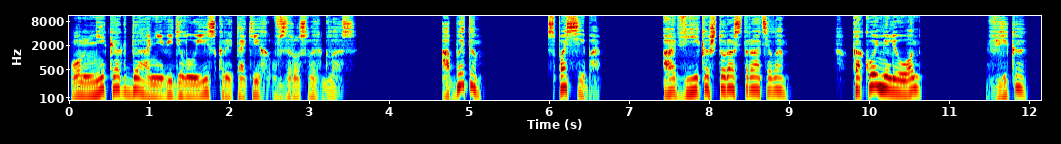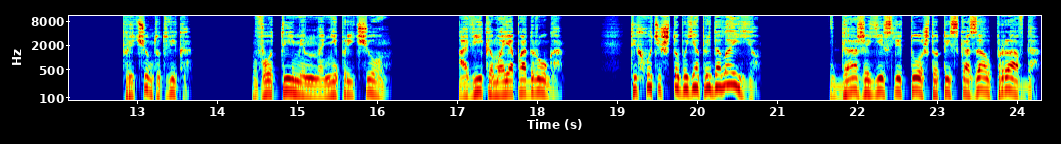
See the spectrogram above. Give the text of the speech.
Он никогда не видел у Искры таких взрослых глаз. «Об этом? Спасибо. А Вика что растратила? Какой миллион?» «Вика? При чем тут Вика?» «Вот именно, ни при чем. А Вика моя подруга. Ты хочешь, чтобы я предала ее? Даже если то, что ты сказал, правда,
